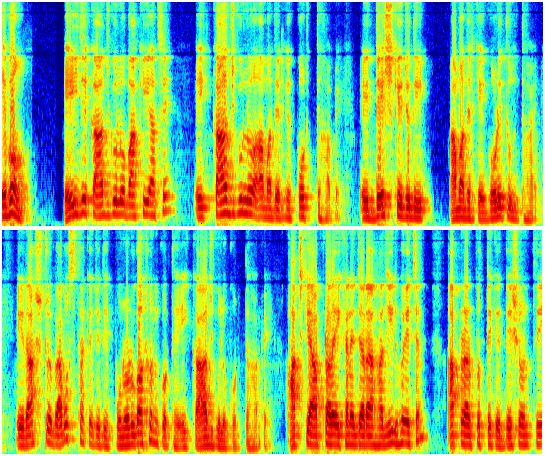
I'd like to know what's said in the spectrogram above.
এবং এই যে কাজগুলো বাকি আছে এই কাজগুলো আমাদেরকে করতে হবে। এই দেশকে যদি আমাদেরকে গড়ে তুলতে হয়, এই রাষ্ট্র ব্যবস্থাকে যদি পুনর্গঠন করতে এই কাজগুলো করতে হবে। আজকে আপনারা এখানে যারা হাজির হয়েছেন, আপনারা প্রত্যেকে দেশনেত্রী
